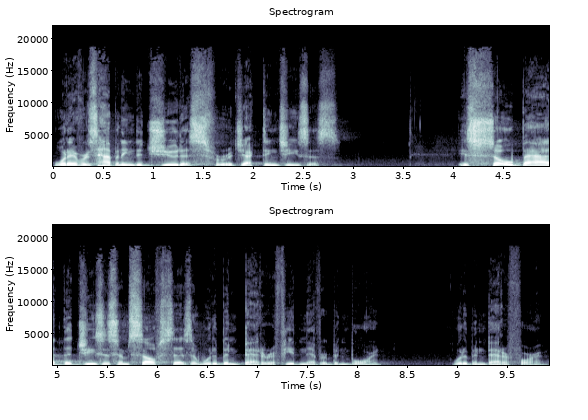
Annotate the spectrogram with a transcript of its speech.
Whatever's happening to Judas for rejecting Jesus is so bad that Jesus himself says it would have been better if he had never been born. It would have been better for him.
